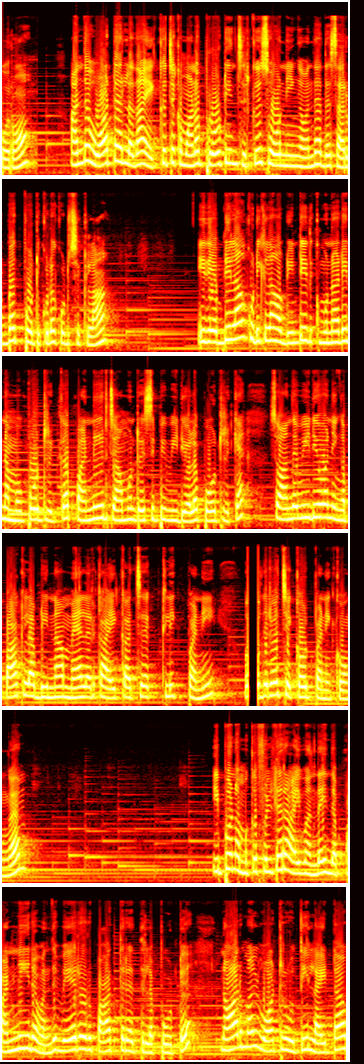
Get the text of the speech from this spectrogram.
போகிறோம் அந்த வாட்டரில் தான் எக்கச்சக்கமான ப்ரோட்டீன்ஸ் இருக்குது ஸோ நீங்கள் வந்து அதை சர்பத் போட்டு கூட குடிச்சிக்கலாம். இது எப்படிலாம் குடிக்கலாம் அப்படின்ட்டு இதுக்கு முன்னாடி நம்ம போட்டிருக்க பன்னீர் ஜாமுன் ரெசிபி வீடியோவில் போட்டிருக்கேன். ஸோ அந்த வீடியோவை நீங்கள் பார்க்கல அப்படின்னா மேலே இருக்க ஐக்காச்சை கிளிக் பண்ணி ஒரு தடவை செக் அவுட் பண்ணிக்கோங்க. இப்போ நமக்கு ஃபில்டர் ஆகி வந்த இந்த பன்னீரை வந்து வேறொரு பாத்திரத்தில் போட்டு நார்மல் வாட்டர் ஊற்றி லைட்டாக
